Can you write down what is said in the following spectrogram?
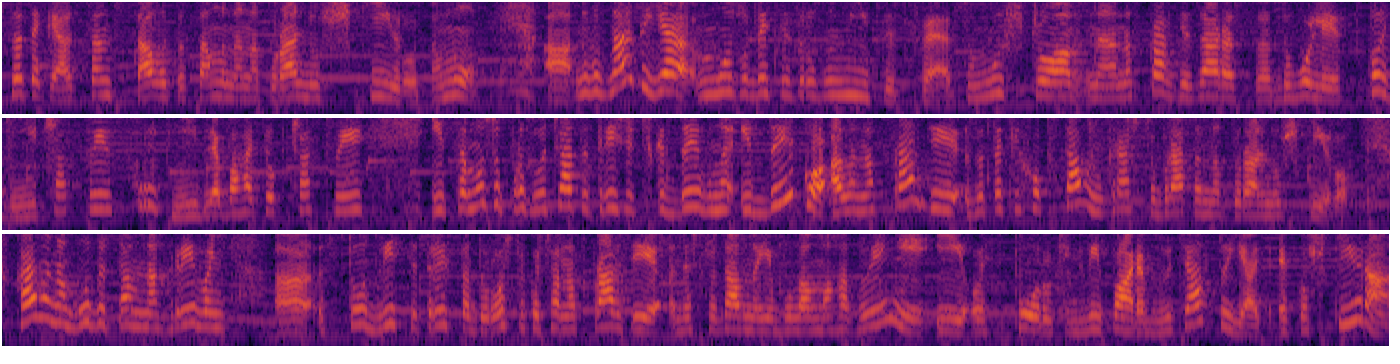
все-таки акцент ставити саме на натуральну шкіру. Тому а, ну ви знаєте, я можу десь і зрозуміти це, тому що е, насправді зараз доволі складні часи, скрутні для багатьох часи, і це може прозвучати трішечки дивно і дико, але насправді за таких обставин краще брати натуральну шкіру. Хай вона буде там на гривень е, 100, 200, 300 дорожче. Хоча насправді нещодавно я була в магазині, і ось поруч дві пари взуття стоять. Екошкіра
